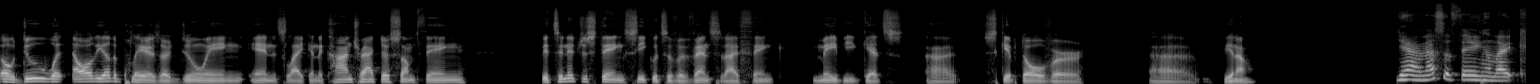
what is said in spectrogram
oh, do what all the other players are doing, and it's like in the contract or something. It's an interesting sequence of events that I think maybe gets uh, skipped over. Uh, you know. Yeah, and that's the thing. And like,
